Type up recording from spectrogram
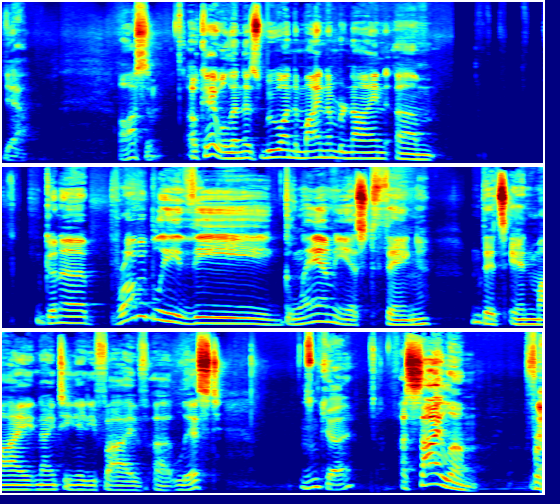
yeah, awesome. Okay, well then let's move on to my number nine. Um, gonna probably the glammiest thing that's in my 1985 uh, list. Okay, Asylum from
